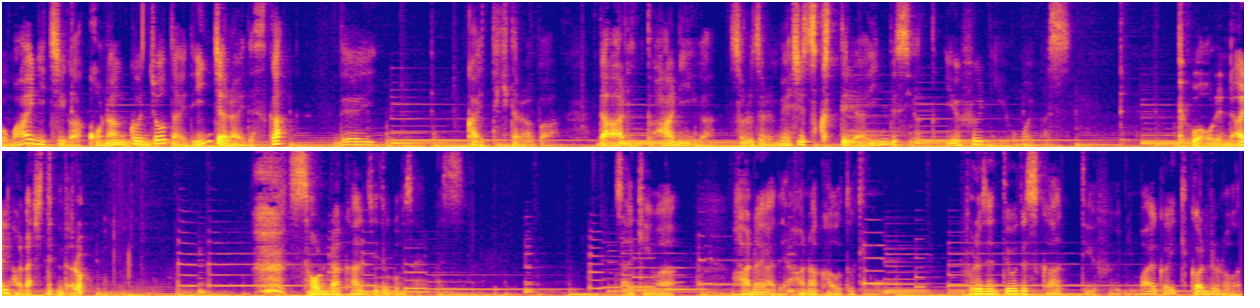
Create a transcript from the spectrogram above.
もう毎日がコナン君状態でいいんじゃないですか。で帰ってきたらばダーリンとハニーがそれぞれ飯作ってりゃいいんですよというふうにます。今日は俺何話してんだろう そんな感じでございます。最近は花屋で花買う時も「プレゼント用ですか?」っていうふうに毎回聞かれるのが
